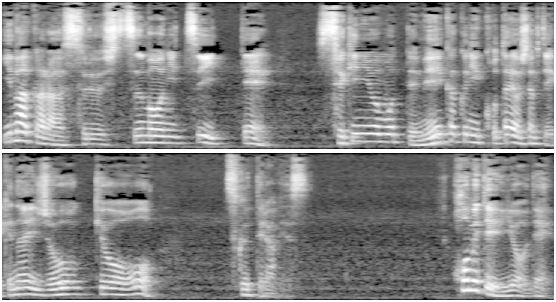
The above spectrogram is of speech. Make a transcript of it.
今からする質問について責任を持って明確に答えをしなくてはいけない状況を作ってるわけです。褒めているようで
